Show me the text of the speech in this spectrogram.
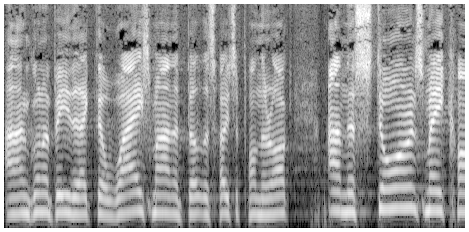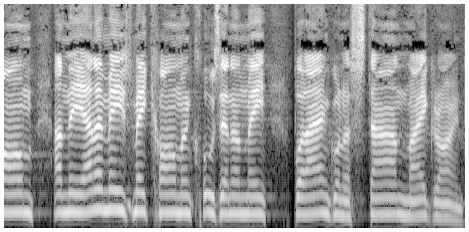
And I'm going to be like the wise man that built this house upon the rock. And the storms may come and the enemies may come and close in on me, but I am going to stand my ground.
